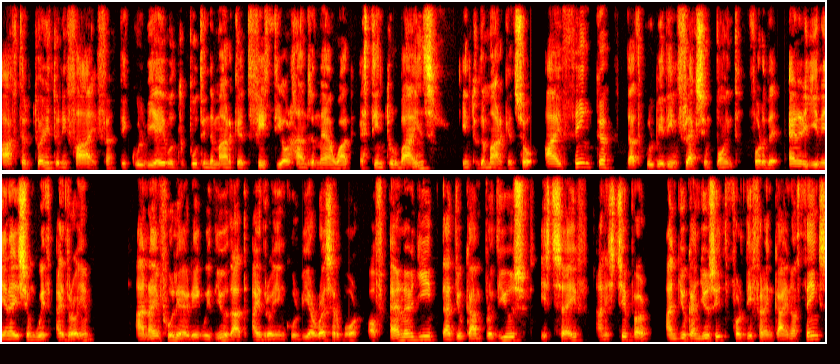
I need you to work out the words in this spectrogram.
after 2025, they could be able to put in the market 50 or 100 megawatt steam turbines into the market. So I think that will be the inflection point for the energy generation with hydrogen. And I fully agree with you that hydrogen could be a reservoir of energy that you can produce, it's safe and it's cheaper, and you can use it for different kind of things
